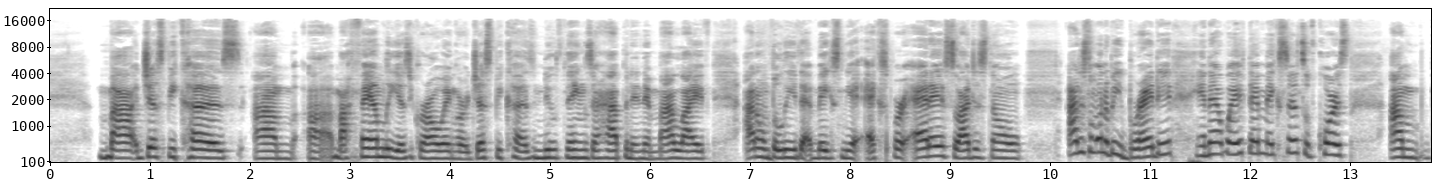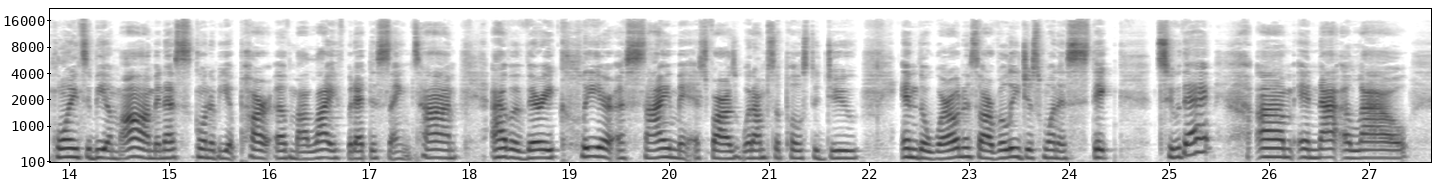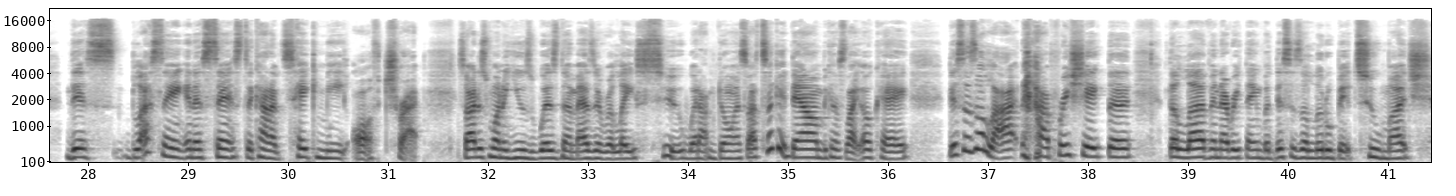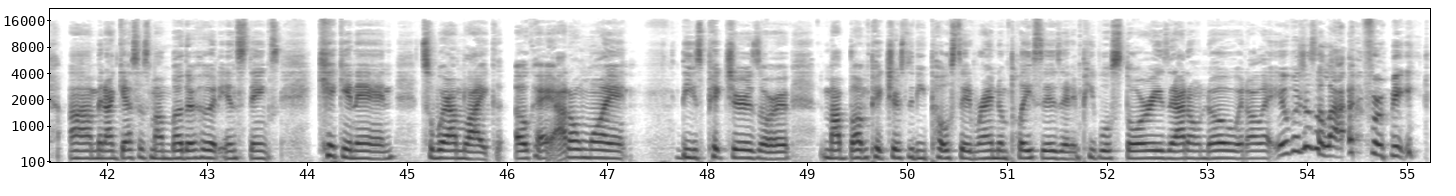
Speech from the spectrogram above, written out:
my just because um uh, my family is growing or just because new things are happening in my life. I don't believe that makes me an expert at it. So I just don't. I just don't want to be branded in that way. If that makes sense, of course. I'm going to be a mom and that's going to be a part of my life. But at the same time, I have a very clear assignment as far as what I'm supposed to do in the world. And so I really just want to stick to that um, and not allow this blessing in a sense to kind of take me off track. So I just want to use wisdom as it relates to what I'm doing. So I took it down because like okay, this is a lot. I appreciate the the love and everything, but this is a little bit too much. Um, and I guess it's my motherhood instincts kicking in to where I'm like, okay, I don't want these pictures or my bump pictures to be posted in random places and in people's stories that I don't know and all that. It was just a lot for me.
